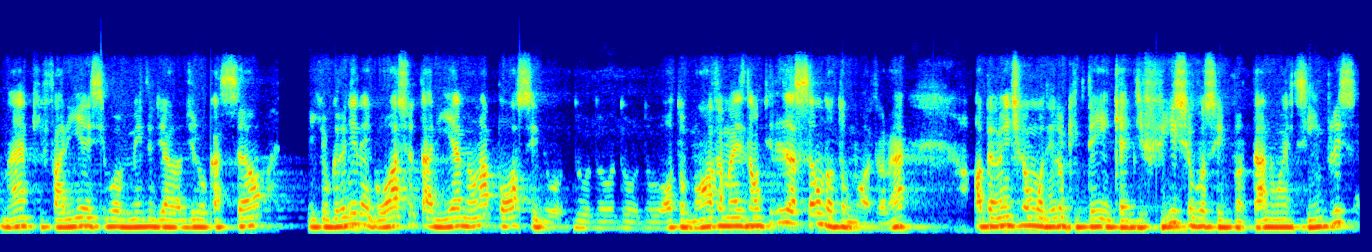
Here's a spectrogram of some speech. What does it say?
né? Que faria esse movimento de, de locação e que o grande negócio estaria não na posse do, do, do, do, automóvel, mas na utilização do automóvel, né? Obviamente é um modelo que tem, que é difícil você implantar, não é simples.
